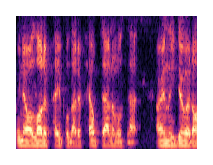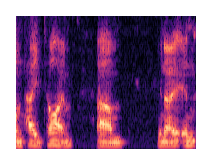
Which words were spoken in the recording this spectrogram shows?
We know a lot of people that have helped animals that only do it on paid time. Um, you know, and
